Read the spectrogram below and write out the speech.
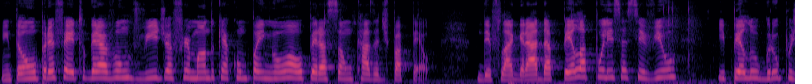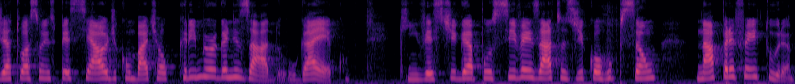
Então o prefeito gravou um vídeo afirmando que acompanhou a operação Casa de Papel, deflagrada pela Polícia Civil e pelo Grupo de Atuação Especial de Combate ao Crime Organizado, o GAECO, que investiga possíveis atos de corrupção na prefeitura,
